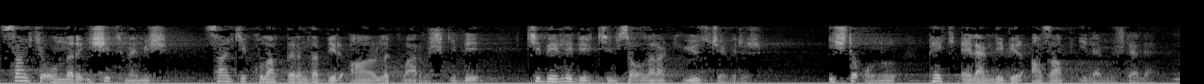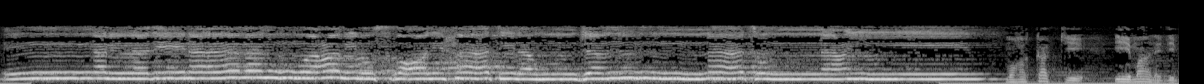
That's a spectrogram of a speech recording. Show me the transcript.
sanki onları işitmemiş, sanki kulaklarında bir ağırlık varmış gibi kibirli bir kimse olarak yüz çevirir. İşte onu pek elemli bir azap ile müjdele. İnnellezîne âmenû ve amilussâlihâti lehum cennâtun naîm. Muhakkak ki iman edip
